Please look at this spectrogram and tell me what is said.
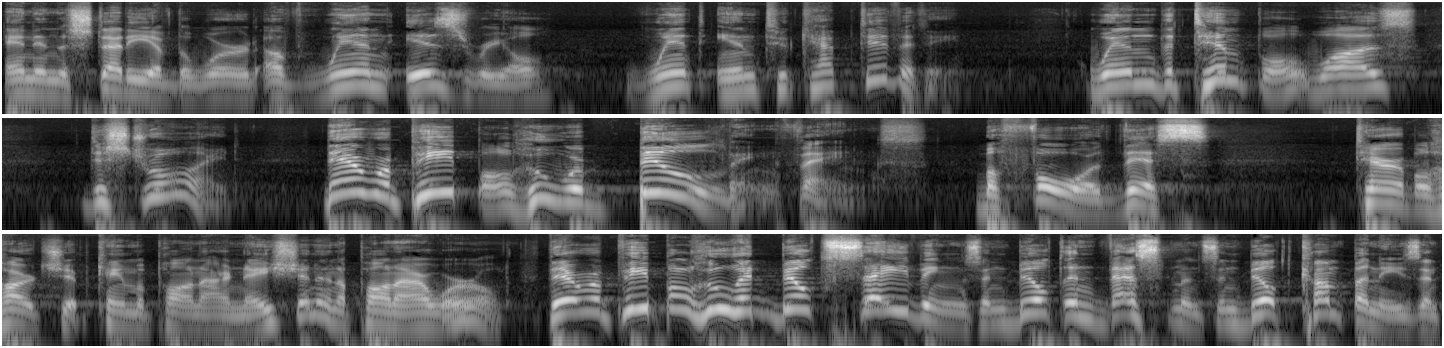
and in the study of the word of when Israel went into captivity, when the temple was destroyed. There were people who were building things before this terrible hardship came upon our nation and upon our world. There were people who had built savings and built investments and built companies and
